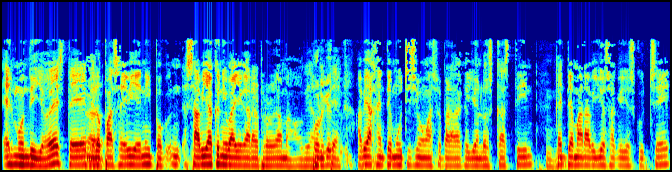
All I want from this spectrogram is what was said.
el mundillo este, me lo pasé bien y sabía que no iba a llegar al programa, obviamente. Porque Había gente muchísimo más preparada que yo en los casting, Ujú. gente maravillosa que yo escuché.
